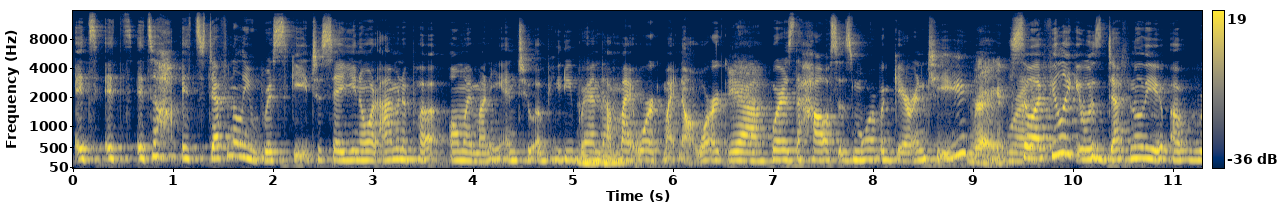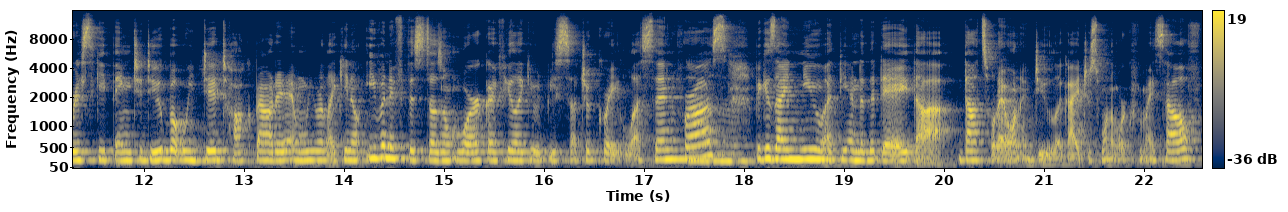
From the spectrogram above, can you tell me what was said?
It's it's it's a, it's definitely risky to say you know what I'm going to put all my money into a beauty brand that mm-hmm. might work might not work Yeah. whereas the house is more of a guarantee. Right. so I feel like it was definitely a risky thing to do but we did talk about it and we were like you know even if this doesn't work I feel like it would be such a great lesson for us mm-hmm. because I knew at the end of the day that that's what I want to do. Like I just want to work for myself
